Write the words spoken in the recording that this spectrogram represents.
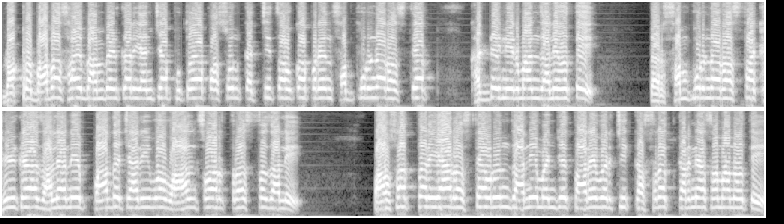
डॉक्टर बाबासाहेब आंबेडकर यांच्या पुतळ्यापासून कच्ची चौकापर्यंत संपूर्ण रस्त्यात खड्डे निर्माण झाले होते. तर संपूर्ण रस्ता खिळखिळा झाल्याने पादचारी व वाहनस्वार त्रस्त झाले. पावसात तर या रस्त्यावरून जाणे म्हणजे तारेवरची कसरत करण्यासमान होते.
